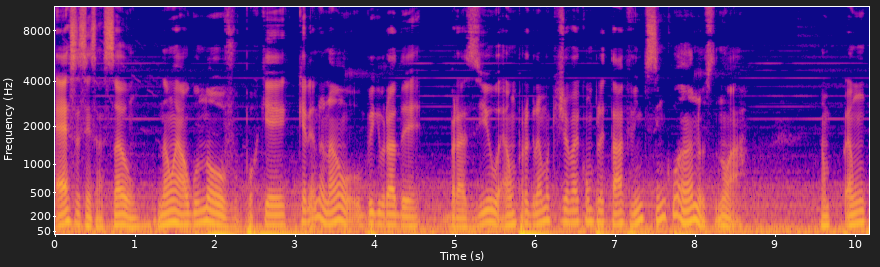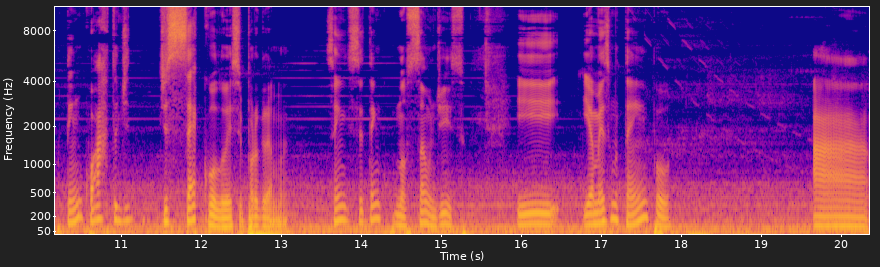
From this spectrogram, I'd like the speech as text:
essa sensação não é algo novo, porque, querendo ou não, o Big Brother Brasil é um programa que já vai completar 25 anos no ar. É um, é um tem um quarto de de século esse programa. Você tem noção disso? E, e ao mesmo tempo, a,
